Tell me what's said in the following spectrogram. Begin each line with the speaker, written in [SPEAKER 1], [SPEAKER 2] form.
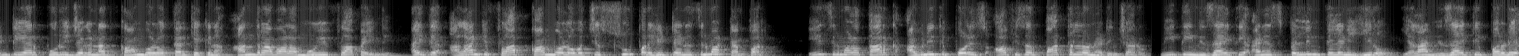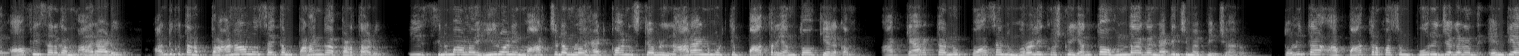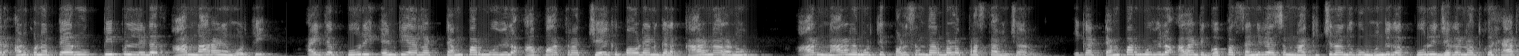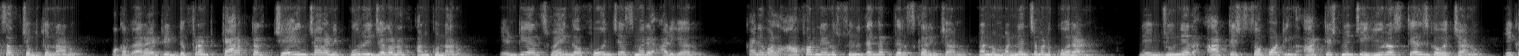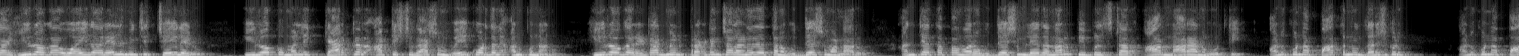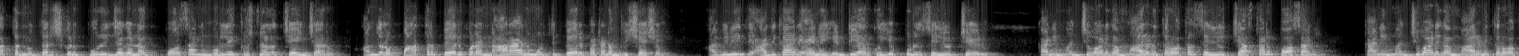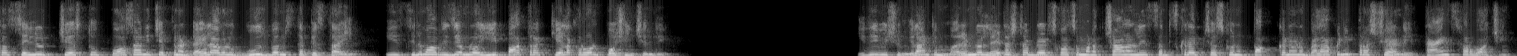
[SPEAKER 1] ఎన్టీఆర్ పూరి జగన్నాథ్ కాంబోలో తెరకెక్కిన Andhrawala movie flop అయింది. అయితే అలాంటి ఫ్లాప్ కాంబోలో వచ్చే సూపర్ హిట్ అయిన సినిమా టెంపర్. ఈ సినిమాలో తారక్ అవినీతి పోలీస్ ఆఫీసర్ పాత్రలో నటించారు. నీతి నిజాయితీ అనే స్పెల్లింగ్ తెలియని హీరో ఎలా నిజాయితీ పరుడే ఆఫీసర్గా మారాడు? అందుకు తన ప్రాణాలు సైతం పణంగా పెడతాడు. ఈ సినిమాలో హీరోని మార్చడంలో హెడ్ కానిస్టేబుల్ నారాయణమూర్తి పాత్ర ఎంతో కీలకం. ఆ క్యారెక్టర్ను పోసాని మురళీకృష్ణ ఎంతో హుందాగా నటించి మెప్పించారు. తొలుత ఆ పాత్ర కోసం పూరి జగన్నాథ్ ఎన్టీఆర్ అనుకున్న పేరు పీపుల్ లీడర్ ఆర్ నారాయణమూర్తి. అయితే పూరి ఎన్టీఆర్ల టెంపర్ మూవీలో ఆ పాత్ర చేయకపోవడానికి గల కారణాలను ఆర్ నారాయణమూర్తి పలు సందర్భాల్లో ప్రస్తావించారు. ఇక టెంపర్ మూవీలో అలాంటి గొప్ప సన్నివేశం నాకు ఇచ్చినందుకు ముందుగా పూరి జగన్నాథ్కు హ్యాట్సాప్ చెబుతున్నాను. ఒక వెరైటీ డిఫరెంట్ క్యారెక్టర్ చేయించాలని పూరి జగన్నాథ్ అనుకున్నారు. ఎన్టీఆర్ స్వయంగా ఫోన్ చేసి మరీ అడిగారు. కానీ వాళ్ళ ఆఫర్ నేను సున్నితంగా తిరస్కరించాను. నన్ను మన్నించమని కోరాను. నేను జూనియర్ ఆర్టిస్ట్ సపోర్టింగ్ ఆర్టిస్ట్ నుంచి హీరో స్టేజ్కి వచ్చాను. ఇక హీరోగా ఓ ఐదారేళ్ళు మించి చేయలేను. ఈలోపు మళ్ళీ క్యారెక్టర్ ఆర్టిస్ట్ వేషం వేయకూడదని అనుకున్నాను. హీరోగా రిటైర్మెంట్ ప్రకటించాలనేదే తన ఉద్దేశం అన్నారు. అంతే తప్ప మరో ఉద్దేశం లేదన్నారు పీపుల్ స్టార్ ఆర్ నారాయణమూర్తి. అనుకున్న పాత్రను దర్శకుడు అనుకున్న పాత్రను దర్శకుడు పూరి జగన్నాథ్ పోసాని మురళీకృష్ణలో చేయించారు. అందులో పాత్ర పేరు కూడా నారాయణమూర్తి పేరు పెట్టడం విశేషం. అవినీతి అధికారి అయిన ఎన్టీఆర్కు ఎప్పుడూ సెల్యూట్ చేయడు. కానీ మంచివాడిగా మారిన తర్వాత సెల్యూట్ చేస్తాడు పోసాని. కానీ మంచివాడిగా మారిన తర్వాత సెల్యూట్ చేస్తూ పోసాని చెప్పిన డైలాగులు గూస్ బంప్స్ తెప్పిస్తాయి. ఈ సినిమా విజయంలో ఈ పాత్ర కీలక రోల్ పోషించింది. ఇది విషయం. ఇలాంటి మరెన్నో లేటెస్ట్ అప్డేట్స్ కోసం మన ఛానల్ని సబ్స్క్రైబ్ చేసుకుని పక్కన ఉన్న బెలాపిని ప్రెస్ చేయండి. Thanks for watching.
